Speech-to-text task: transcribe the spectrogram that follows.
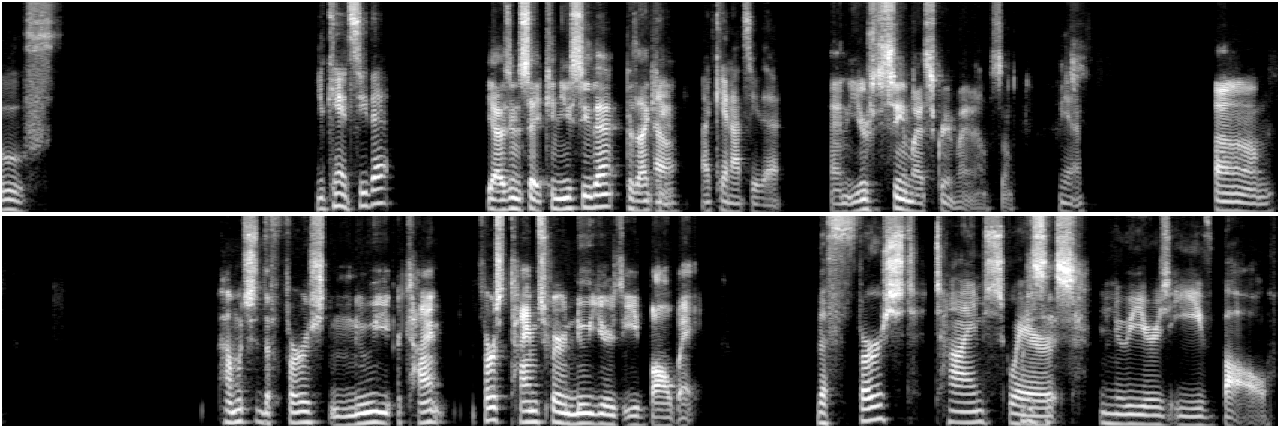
Oof. You can't see that? Yeah, I was gonna say, can you see that? Because I can't. No, I cannot see that. And you're seeing my screen right now. So Yeah. um how much did the first New Year time first Times Square New Year's Eve ball weigh? The first Times Square? New Year's Eve ball.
